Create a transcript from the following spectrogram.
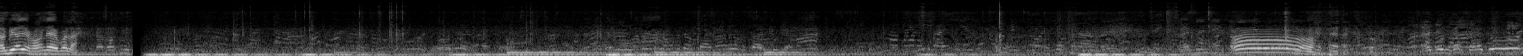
จำเบี้ยเจ้าของได้บ่ล่ะโอ้สายบุญครับสายบุญ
